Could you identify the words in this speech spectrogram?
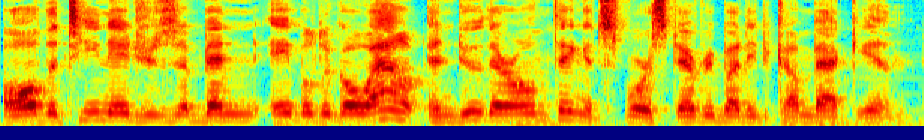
all the teenagers have been able to go out and do their own thing. It's forced everybody to come back in.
